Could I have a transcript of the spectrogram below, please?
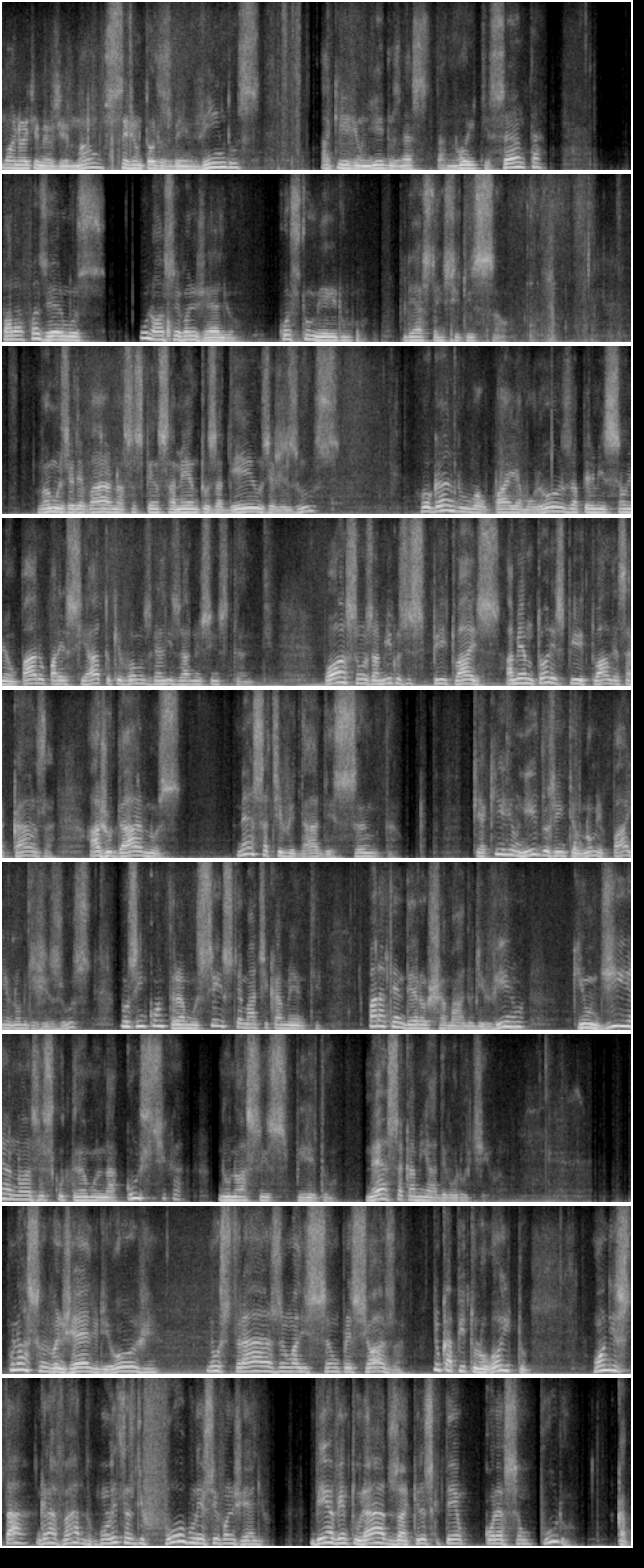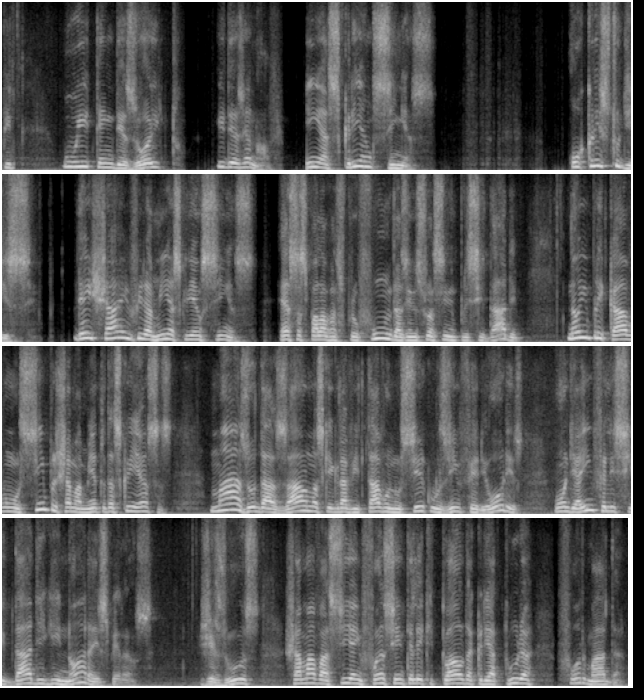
Boa noite, meus irmãos. Sejam todos bem-vindos aqui reunidos nesta noite santa para fazermos o nosso evangelho costumeiro desta instituição. Vamos elevar nossos pensamentos a Deus e a Jesus, rogando ao Pai amoroso a permissão e amparo para esse ato que vamos realizar neste instante possam os amigos espirituais, a mentora espiritual dessa casa, ajudar-nos nessa atividade santa. Que aqui reunidos em Teu nome, Pai, em nome de Jesus, nos encontramos sistematicamente para atender ao chamado divino que um dia nós escutamos na acústica do nosso espírito nessa caminhada evolutiva. O nosso evangelho de hoje nos traz uma lição preciosa. No capítulo 8, onde está gravado com letras de fogo nesse evangelho. Bem-aventurados aqueles que têm o coração puro. Capítulo, o item 18 e 19. Minhas criancinhas. O Cristo disse: Deixai vir a mim as criancinhas. Essas palavras profundas em sua simplicidade não implicavam o simples chamamento das crianças, mas o das almas que gravitavam nos círculos inferiores, onde a infelicidade ignora a esperança. Jesus chamava assim a infância intelectual da criatura formada.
